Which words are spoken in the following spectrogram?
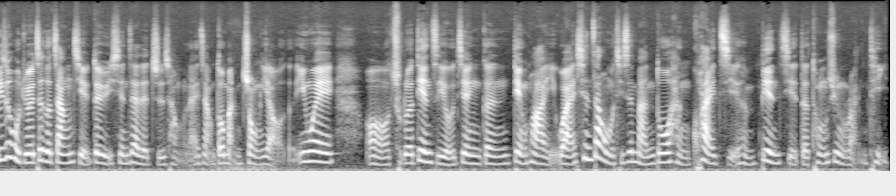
其实我觉得这个章节对于现在的职场来讲都蛮重要的，因为呃，除了电子邮件跟电话以外，现在我们其实蛮多很快捷、很便捷的通讯软体，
